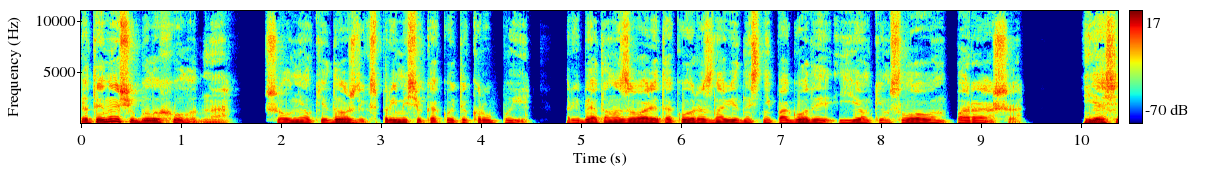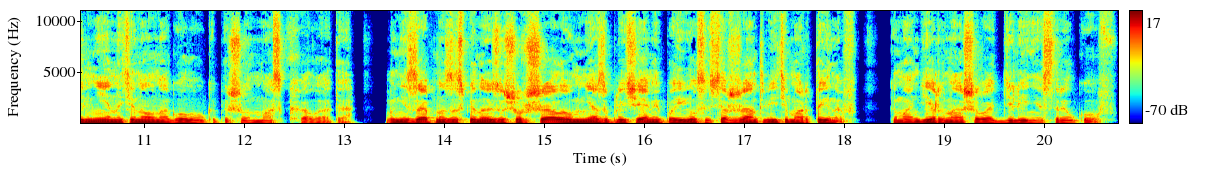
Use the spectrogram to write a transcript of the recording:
Этой ночью было холодно. Шел мелкий дождик с примесью какой-то крупы. Ребята называли такую разновидность непогоды емким словом «параша». Я сильнее натянул на голову капюшон маск-халата. Внезапно за спиной зашуршало, у меня за плечами появился сержант Витя Мартынов, командир нашего отделения стрелков.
